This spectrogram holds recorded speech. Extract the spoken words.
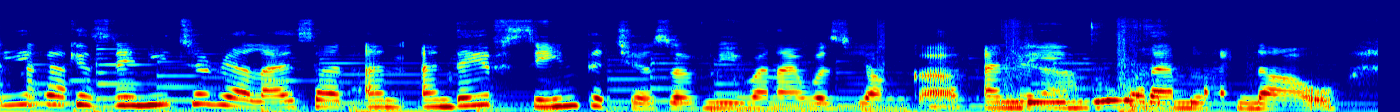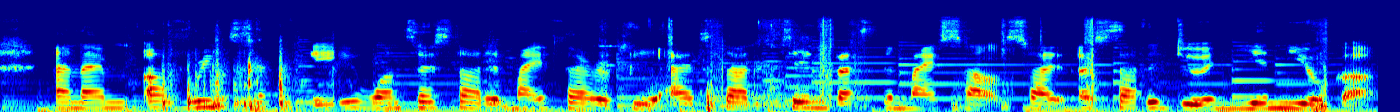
yeah, because they need to realize that, and and they've seen pictures of me when I was younger, and they know what I'm like now. And I'm of recently, once I started my therapy, I started to invest in myself. So I, I started doing Yin yoga.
